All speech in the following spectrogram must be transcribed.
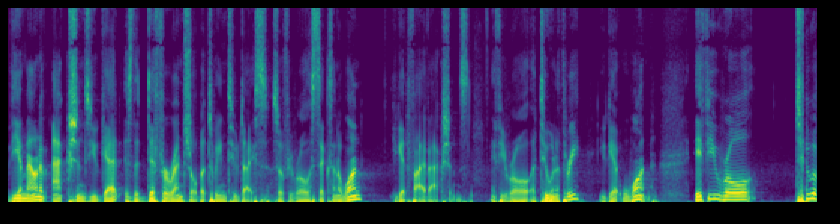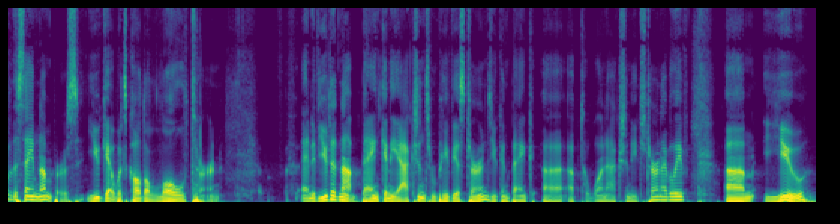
The amount of actions you get is the differential between two dice. So if you roll a six and a one, you get five actions. If you roll a two and a three, you get one. If you roll two of the same numbers, you get what's called a lull turn. And if you did not bank any actions from previous turns, you can bank uh, up to one action each turn, I believe. Um, you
